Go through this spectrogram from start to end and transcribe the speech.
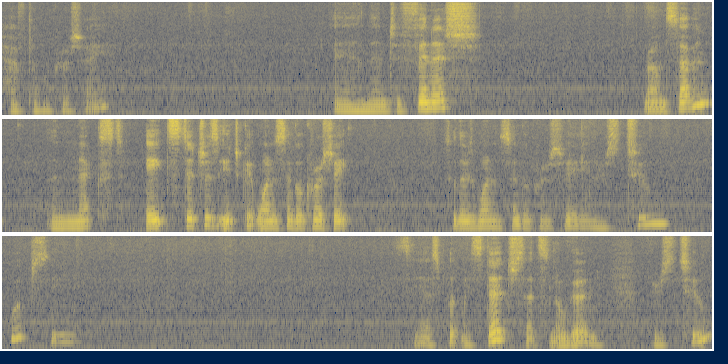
half double crochet and then to finish round 7 the next 8 stitches each get one single crochet. So there's one single crochet there's two whoopsie. See I split my stitch that's no good. There's two.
